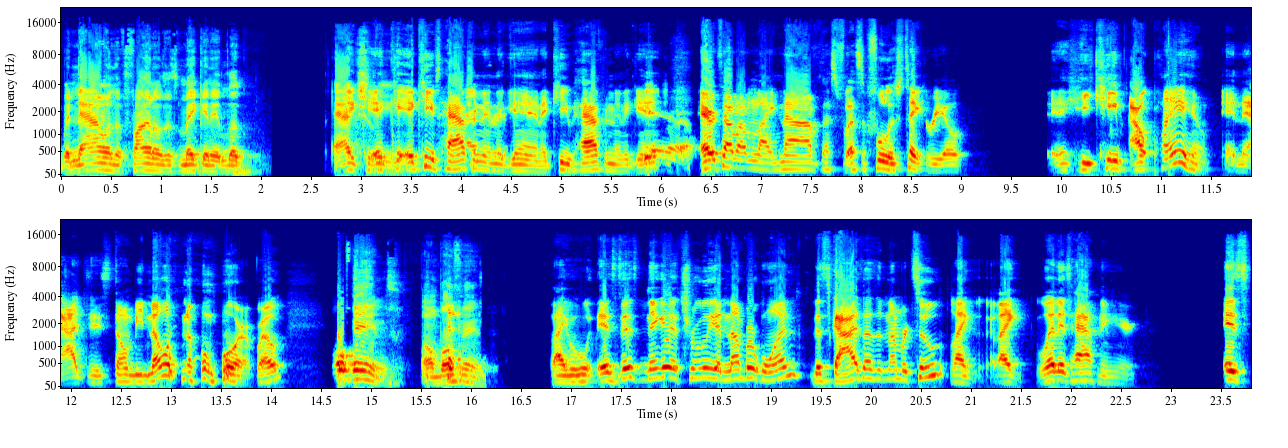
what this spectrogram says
But now in the finals it's making it look Actually, it, it, it keeps happening accurate. again. It keeps happening again. Yeah. Every time I'm like, nah, that's that's a foolish take, Rio. And he keep outplaying him, and I just don't be knowing no more, bro. Both ends on both ends. Like, is this nigga truly a number one disguised as a number two? Like, like what is happening here? Is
